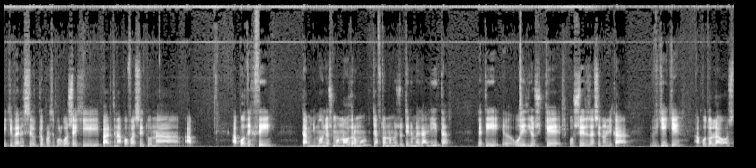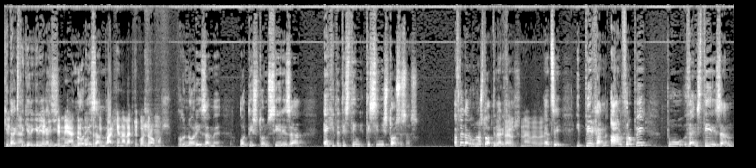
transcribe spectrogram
η κυβέρνηση και ο Πρωθυπουργός έχει πάρει την απόφασή του να αποδεχθεί τα μνημόνια ως μονόδρομο και αυτό νομίζω ότι είναι μεγάλη ήττα γιατί ε, ο ίδιος και ο ΣΥΡΙΖΑ συνολικά βγήκε από το λαό στην, Κοιτάξτε, ε, κύριε Κυριακάκη, σημαία γνωρίζαμε, ότι υπάρχει εναλλακτικός δρόμος. Γνωρίζαμε ότι στον ΣΥΡΙΖΑ έχετε τις, τις συνιστώσεις σας. Αυτό ήταν γνωστό από την αρχή. Ναι, Έτσι. Υπήρχαν άνθρωποι που δεν στήριζαν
